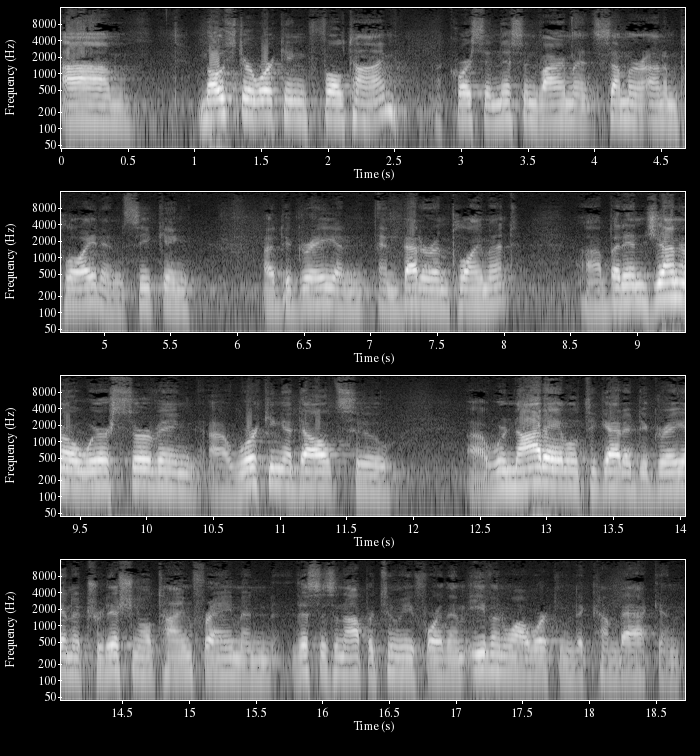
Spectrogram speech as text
Um, most are working full time. Of course, in this environment, some are unemployed and seeking a degree and, and better employment. Uh, but in general, we're serving uh, working adults who uh, were not able to get a degree in a traditional time frame, and this is an opportunity for them, even while working, to come back and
